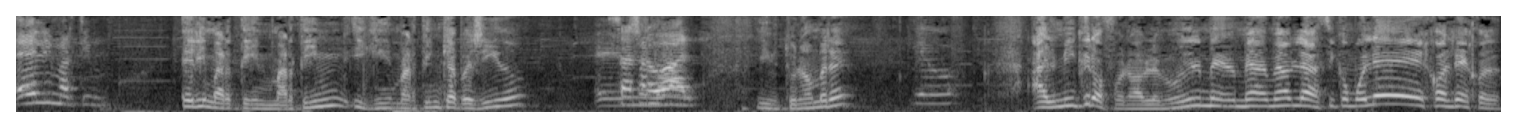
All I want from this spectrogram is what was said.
Él y Martín. Eli Martín. Martín, ¿y Martín qué apellido? Eh, Sandoval. ¿Y tu nombre? Diego. Al micrófono hábleme. Él me, me- me habla así como lejos, lejos.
